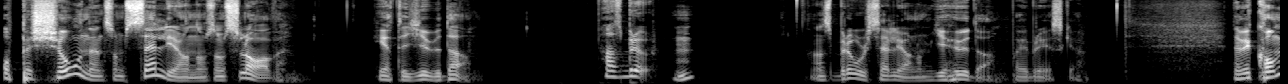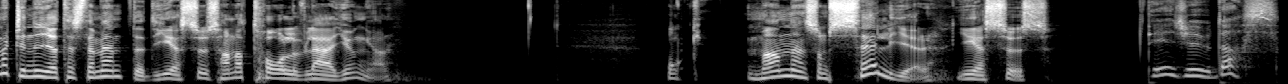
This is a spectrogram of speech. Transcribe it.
Och personen som säljer honom som slav heter Juda. Hans bror? Hans bror säljer honom, Jehuda på hebreiska. När vi kommer till Nya Testamentet, Jesus, han har tolv lärjungar. Och mannen som säljer Jesus, Det är Judas.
